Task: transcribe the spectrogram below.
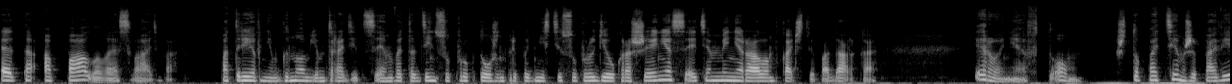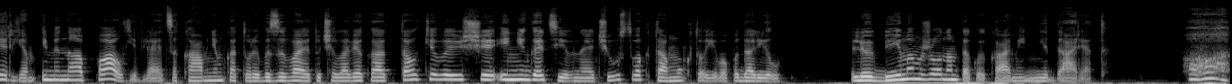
Это опаловая свадьба. По древним гномьим традициям в этот день супруг должен преподнести супруге украшение с этим минералом в качестве подарка. Ирония в том, что по тем же поверьям именно опал является камнем, который вызывает у человека отталкивающее и негативное чувство к тому, кто его подарил – Любимым женам такой камень не дарят. О!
